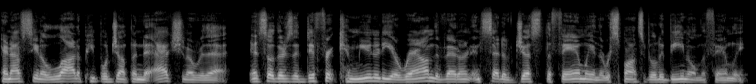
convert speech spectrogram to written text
And I've seen a lot of people jump into action over that. And so there's a different community around the veteran instead of just the family and the responsibility being on the family.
